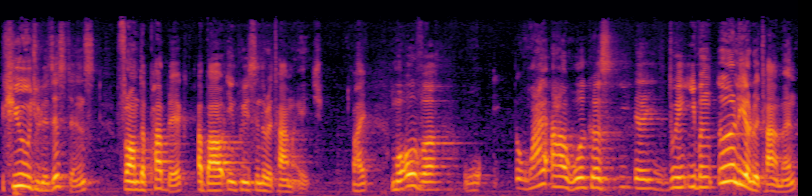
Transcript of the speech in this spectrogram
huge resistance from the public about increasing the retirement age, right? Moreover, why are workers uh, doing even earlier retirement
